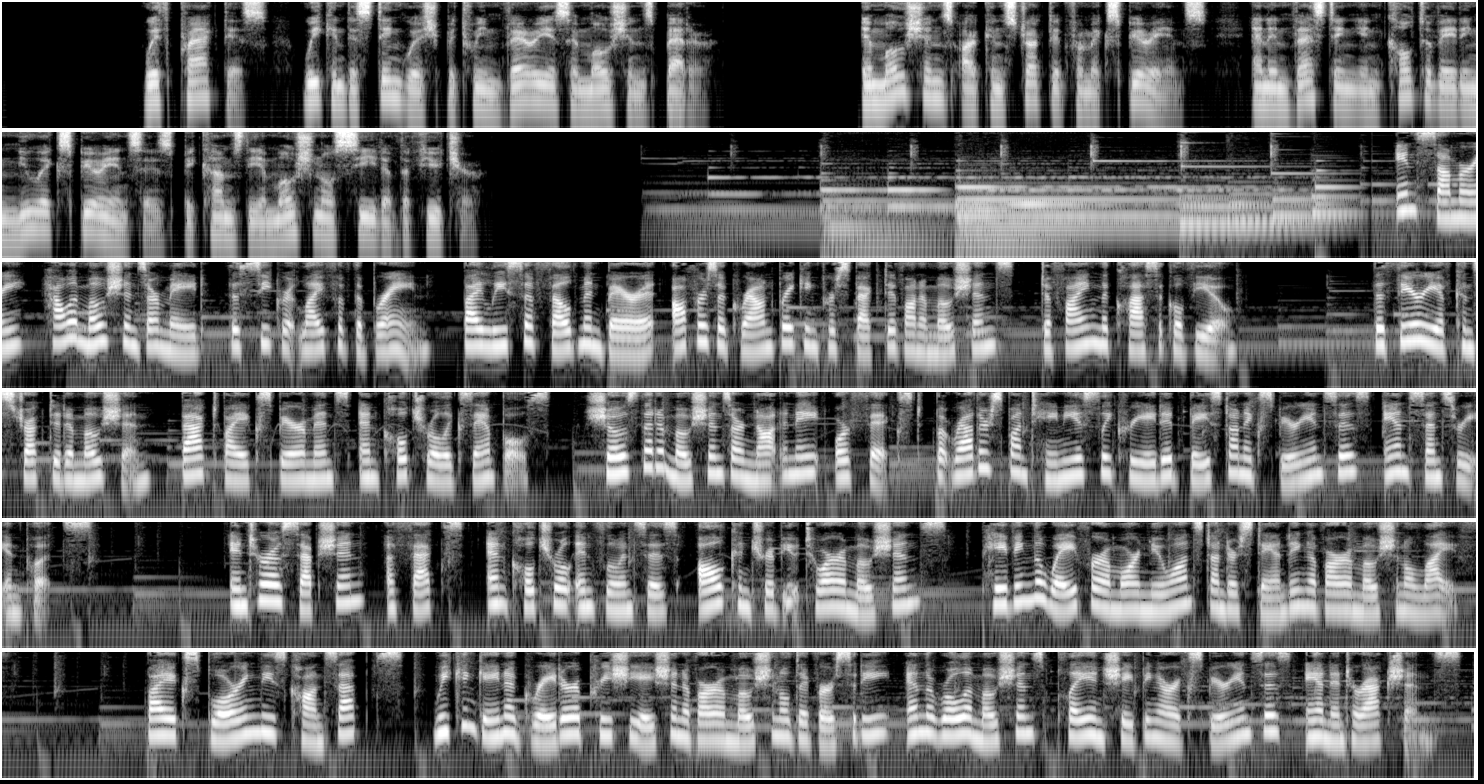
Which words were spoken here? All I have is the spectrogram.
With practice, we can distinguish between various emotions better. Emotions are constructed from experience, and investing in cultivating new experiences becomes the emotional seed of the future. In summary, How Emotions Are Made, The Secret Life of the Brain, by Lisa Feldman Barrett offers a groundbreaking perspective on emotions, defying the classical view. The theory of constructed emotion, backed by experiments and cultural examples, shows that emotions are not innate or fixed but rather spontaneously created based on experiences and sensory inputs. Interoception, affects, and cultural influences all contribute to our emotions, paving the way for a more nuanced understanding of our emotional life. By exploring these concepts, we can gain a greater appreciation of our emotional diversity and the role emotions play in shaping our experiences and interactions.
